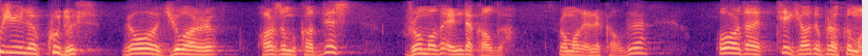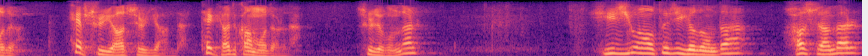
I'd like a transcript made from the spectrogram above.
Bu şekilde Kudüs ve o civarı arz-ı mukaddes Romalı elinde kaldı. Romalı elinde kaldı. Orada tek Yahudi bırakılmadı. Hep sürü Yahudiler. Tek Yahudi kalmadı orada. Sürüldü bunlar. Hicri 16. yılında Hazreti Ömer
